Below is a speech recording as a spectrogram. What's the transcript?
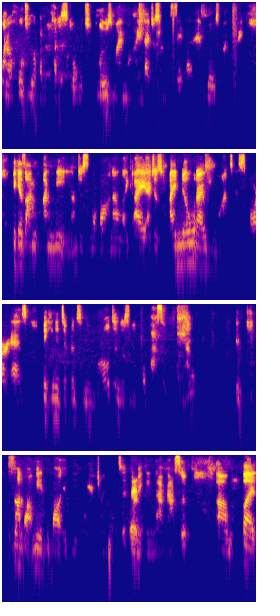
want to hold you up on a pedestal, which blows my mind, I just want to say that it blows my mind because I'm I'm me. I'm just LaVonna. Like I, I just I know what I want as far as making a difference in the world, and there's no massive plan. It, it's not about me. It's about if you're trying to Right. making that massive. Um, but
